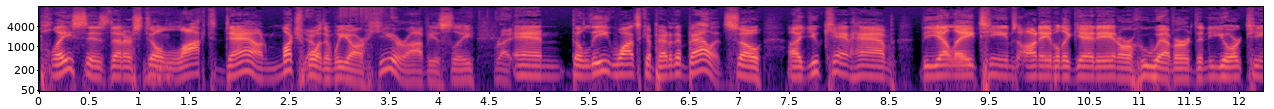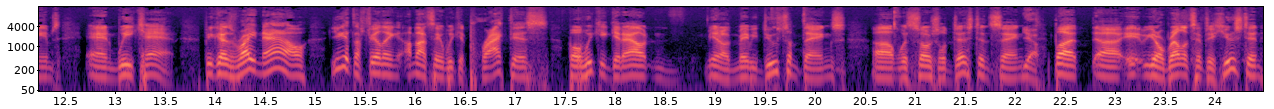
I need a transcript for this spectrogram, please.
places that are still locked down, much more than we are here, obviously. Right. And the league wants competitive balance. So uh, you can't have the LA teams unable to get in or whoever, the New York teams, and we can. Because right now, you get the feeling, I'm not saying we could practice, but we could get out and you know maybe do some things uh, with social distancing. Yeah. But uh, it, you know, relative to Houston,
